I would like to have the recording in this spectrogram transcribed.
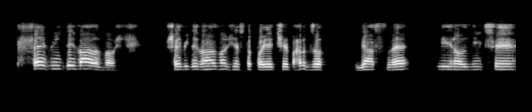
przewidywalność. Przewidywalność jest to pojęcie bardzo jasne i rolnicy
